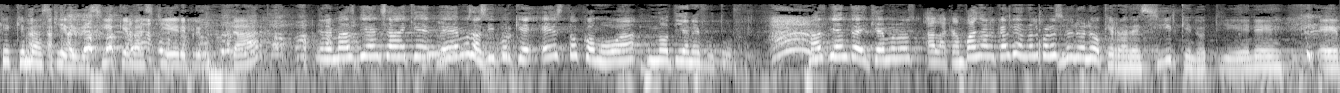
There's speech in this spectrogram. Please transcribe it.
¿Qué, qué más quiere decir? ¿Qué más quiere preguntar? Mire, más bien, ¿sabe qué? Dejemos así porque esto como va no tiene futuro. Más bien dediquémonos a la campaña de la alcaldía, ¿no le parece? No, no, no, querrá decir que no tiene eh,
